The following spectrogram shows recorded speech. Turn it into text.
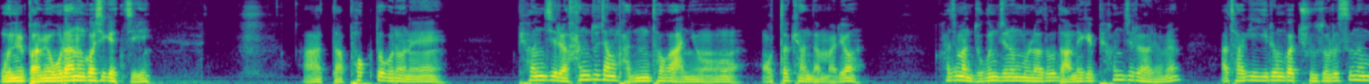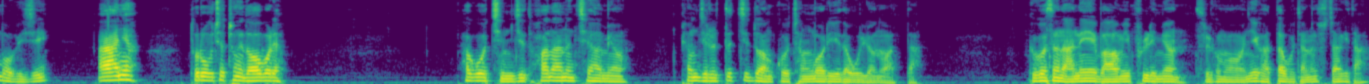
오늘 밤에 오라는 것이겠지. 아따 퍽도 그러네. 편지를 한두 장 받는 터가 아니오. 어떻게 한단 말이오? 하지만 누군지는 몰라도 남에게 편지를 하려면 아 자기 이름과 주소를 쓰는 법이지. 아 아니야. 도로 우체통에 넣어버려. 하고 짐짓 화나는 체하며 편지를 뜯지도 않고 장머리에다 올려놓았다. 그것은 아내의 마음이 풀리면 슬그머니 갖다 보자는 수작이다.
